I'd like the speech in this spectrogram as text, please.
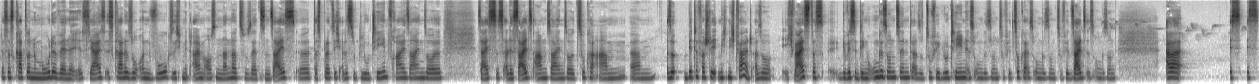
dass das gerade so eine Modewelle ist. Ja, es ist gerade so en vogue, sich mit allem auseinanderzusetzen. Sei es, äh, dass plötzlich alles so glutenfrei sein soll, sei es, dass alles salzarm sein soll, zuckerarm. Ähm, also bitte versteht mich nicht falsch. Also ich weiß, dass gewisse Dinge ungesund sind. Also zu viel Gluten ist ungesund, zu viel Zucker ist ungesund, zu viel Salz ist ungesund. Aber es, es,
